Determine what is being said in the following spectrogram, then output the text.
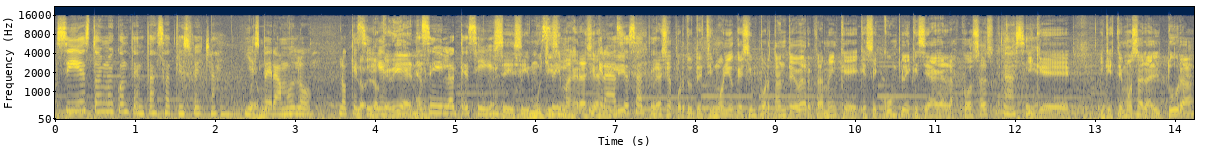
sí, estoy muy contenta, satisfecha y Pues, esperamos lo, lo que lo- sigue. lo que viene. Sí, lo que sigue. Sí, sí, muchísimas Sí, gracias, Gracias Lili. a ti. Gracias por tu testimonio, que es importante ver también que, que se cumple que se hagan las cosas Así y, es. que, y que estemos a la altura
